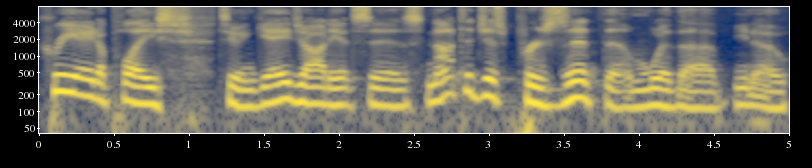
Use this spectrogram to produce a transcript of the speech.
create a place to engage audiences, not to just present them with a, you know,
